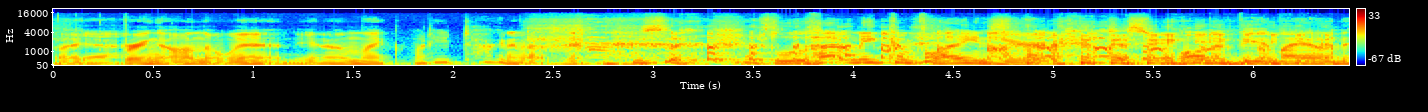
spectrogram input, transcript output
Like, yeah. bring on the wind. You know, I'm like, what are you talking about? just, let me complain here. I just want to be in my own.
